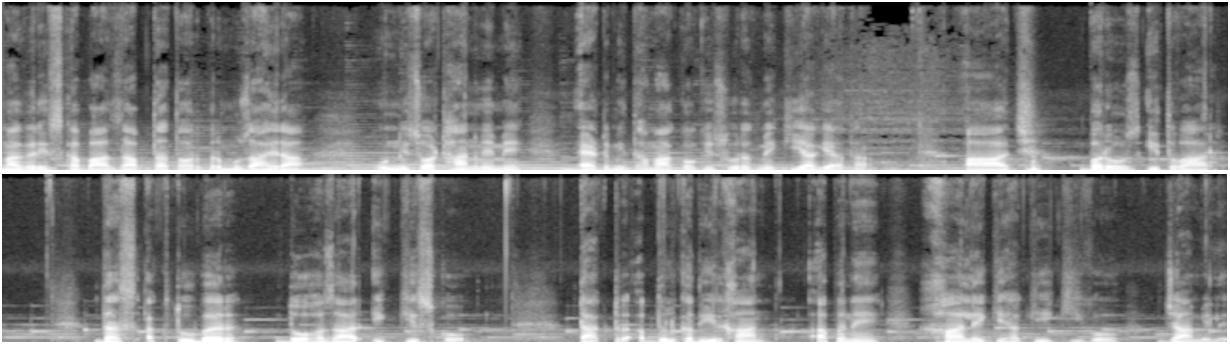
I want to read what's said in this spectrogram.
मगर इसका बाबा तौर पर मुजाहरा उन्नीस सौ अठानवे में एटमी धमाकों की सूरत में किया गया था। आज बरोज़ इतवार 10 अक्टूबर 2021 को। डॉक्टर अब्दुल कदीर ख़ान अपने खाले की हकीकी को जा मिले।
